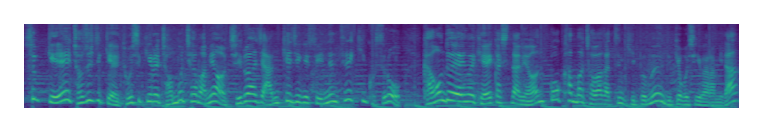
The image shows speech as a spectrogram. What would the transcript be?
숲길, 저수지길, 도시길을 전부 체험하며 지루하지 않게 즐길 수 있는 트레킹 코스로 강원도 여행을 계획하신다면 꼭 한번 저와 같은 기쁨을 느껴보시기 바랍니다.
